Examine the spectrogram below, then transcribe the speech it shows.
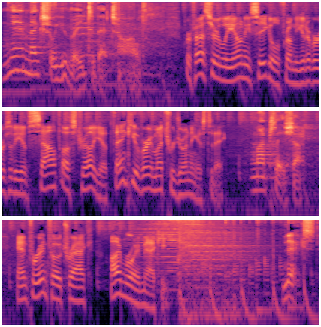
yeah, make sure you read to that child. Professor Leonie Segal from the University of South Australia, thank you very much for joining us today. My pleasure. And for InfoTrack, I'm Roy Mackey. Next,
